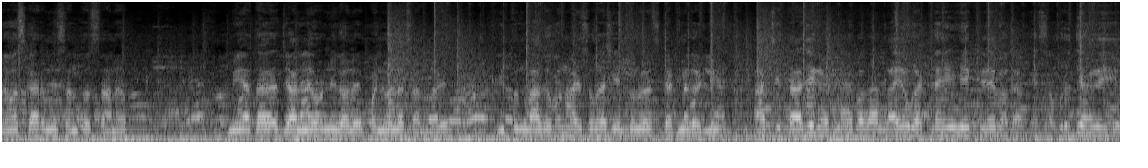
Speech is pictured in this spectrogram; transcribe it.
नमस्कार मी संतोष सानप. मी आता जालन्यावर निघालो आहे पनवेलला आहे इथून मागं पण माझ्यासोबत अशी एक दोन वेळेस घटना घडली. आजची ताजी घटना आहे बघा लाईव्ह घटना आहे हे आहे बघा. हे समृद्धी हवे आहे.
